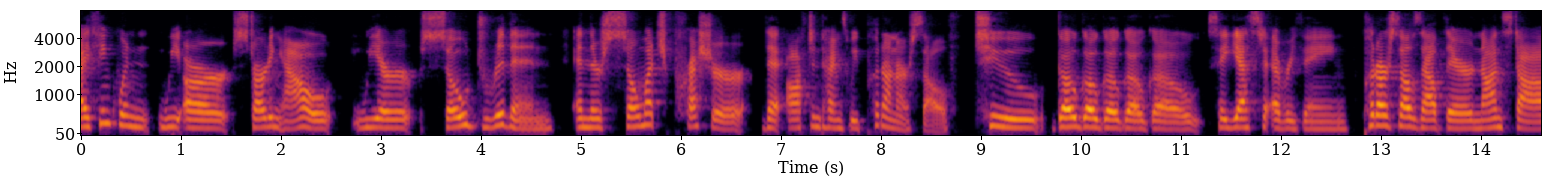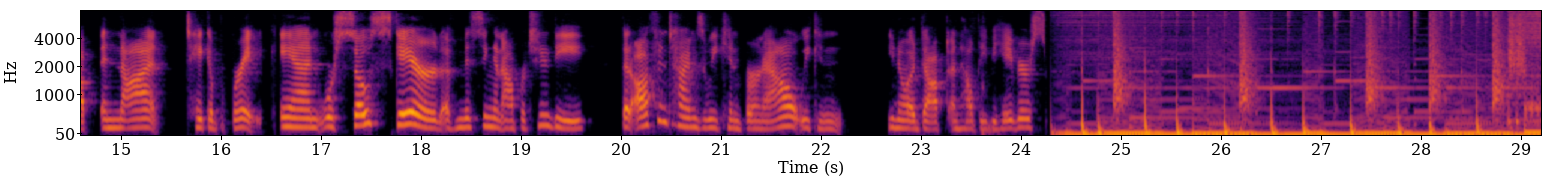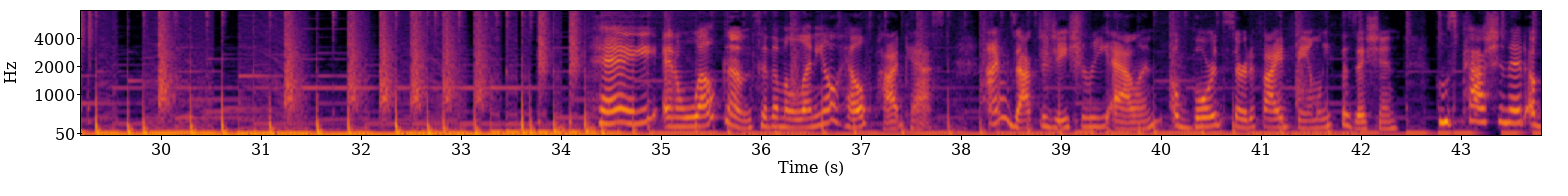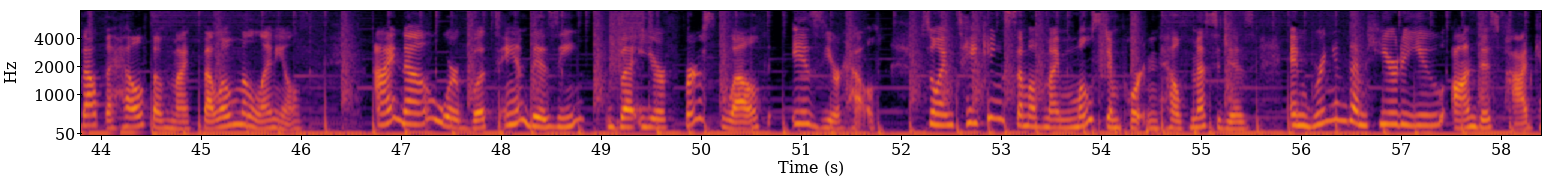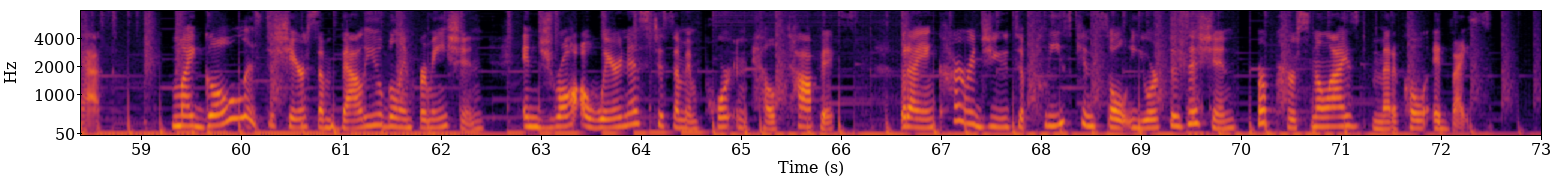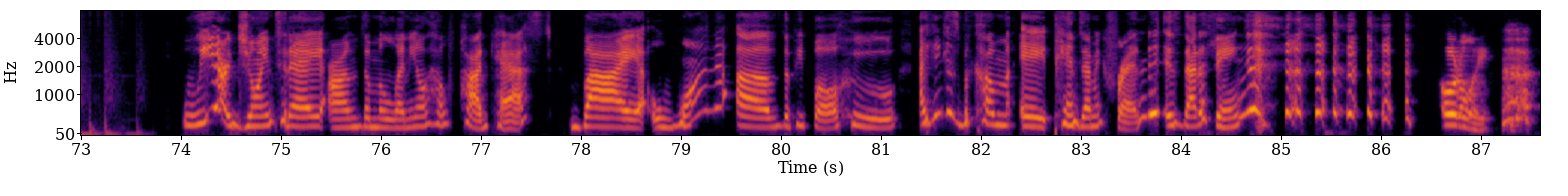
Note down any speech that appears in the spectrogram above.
I think when we are starting out, we are so driven and there's so much pressure that oftentimes we put on ourselves to go, go, go, go, go, say yes to everything, put ourselves out there nonstop and not take a break. And we're so scared of missing an opportunity that oftentimes we can burn out, we can, you know, adopt unhealthy behaviors. Hey, and welcome to the Millennial Health Podcast. I'm Dr. Jay-Sheree Allen, a board certified family physician who's passionate about the health of my fellow millennials. I know we're booked and busy, but your first wealth is your health. So I'm taking some of my most important health messages and bringing them here to you on this podcast. My goal is to share some valuable information and draw awareness to some important health topics, but I encourage you to please consult your physician for personalized medical advice. We are joined today on the Millennial Health Podcast by one of the people who I think has become a pandemic friend. Is that a thing? totally.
